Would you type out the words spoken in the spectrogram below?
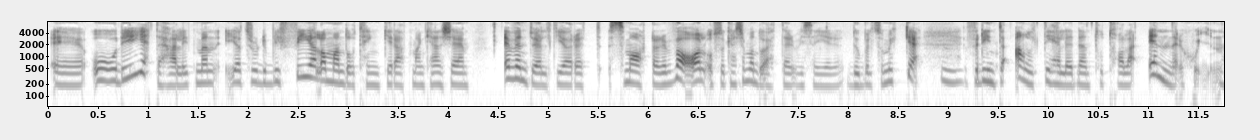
Eh, och det är jättehärligt men jag tror det blir fel om man då tänker att man kanske eventuellt gör ett smartare val och så kanske man då äter, vi säger dubbelt så mycket. Mm. För det är inte alltid heller den totala energin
